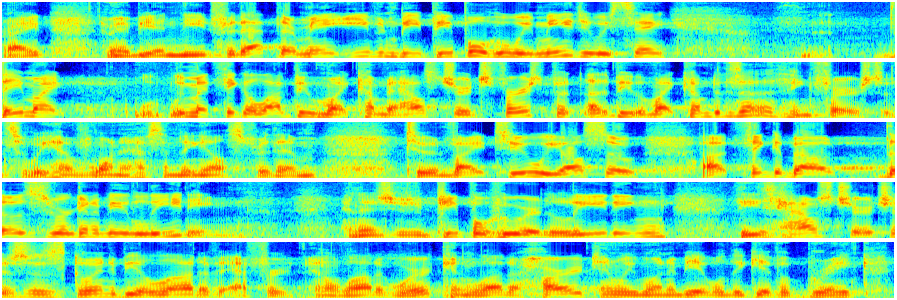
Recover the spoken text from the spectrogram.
right? There may be a need for that. There may even be people who we meet who we say, they might we might think a lot of people might come to house church first but other people might come to this other thing first. And so we have want to have something else for them to invite to. We also uh, think about those who are going to be leading. And as people who are leading these house churches there's going to be a lot of effort and a lot of work and a lot of heart and we want to be able to give a break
